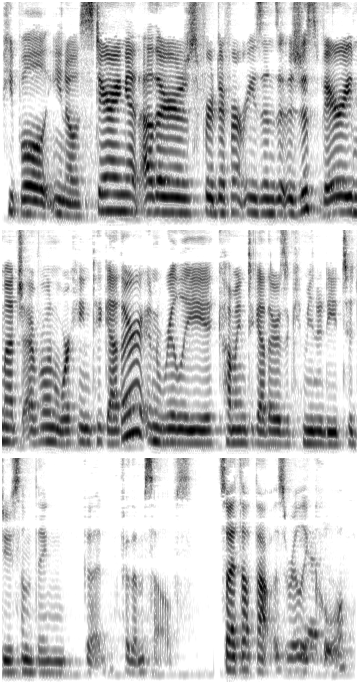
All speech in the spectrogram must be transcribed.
people, you know, staring at others for different reasons. It was just very much everyone working together and really coming together as a community to do something good for themselves. So I thought that was really cool.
